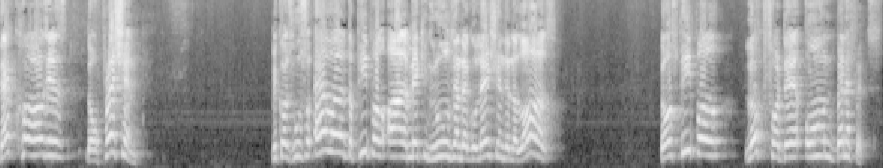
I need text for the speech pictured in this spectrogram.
that causes the oppression. Because whosoever the people are making rules and regulations and the laws, Those people look for their own benefits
